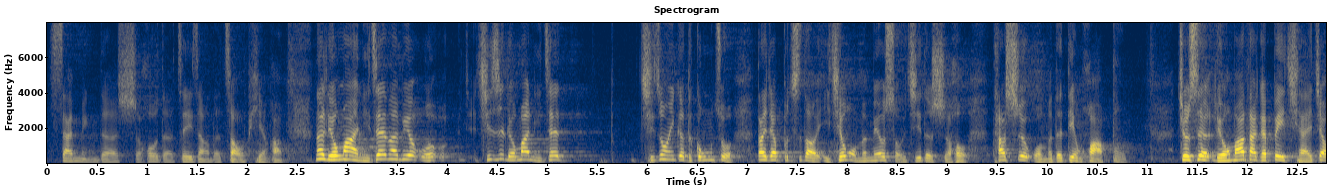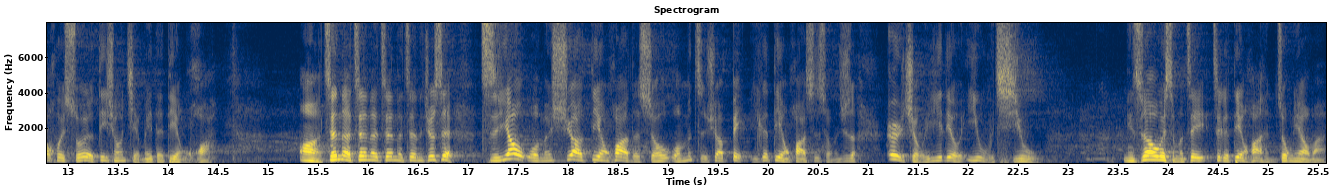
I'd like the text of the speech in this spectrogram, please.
三明的时候的这张的照片哈。那刘妈你在那边，我其实刘妈你在其中一个的工作，大家不知道，以前我们没有手机的时候，它是我们的电话簿，就是刘妈大概背起来教会所有弟兄姐妹的电话。哦，真的真的真的真的，就是只要我们需要电话的时候，我们只需要背一个电话是什么？就是二九一六一五七五。你知道为什么这这个电话很重要吗？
